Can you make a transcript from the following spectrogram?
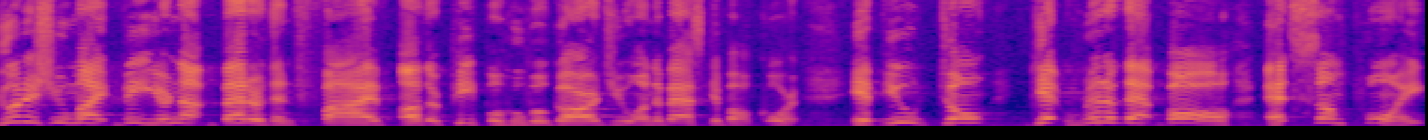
good as you might be, you're not better than five other people who will guard you on the basketball court. If you don't get rid of that ball at some point,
